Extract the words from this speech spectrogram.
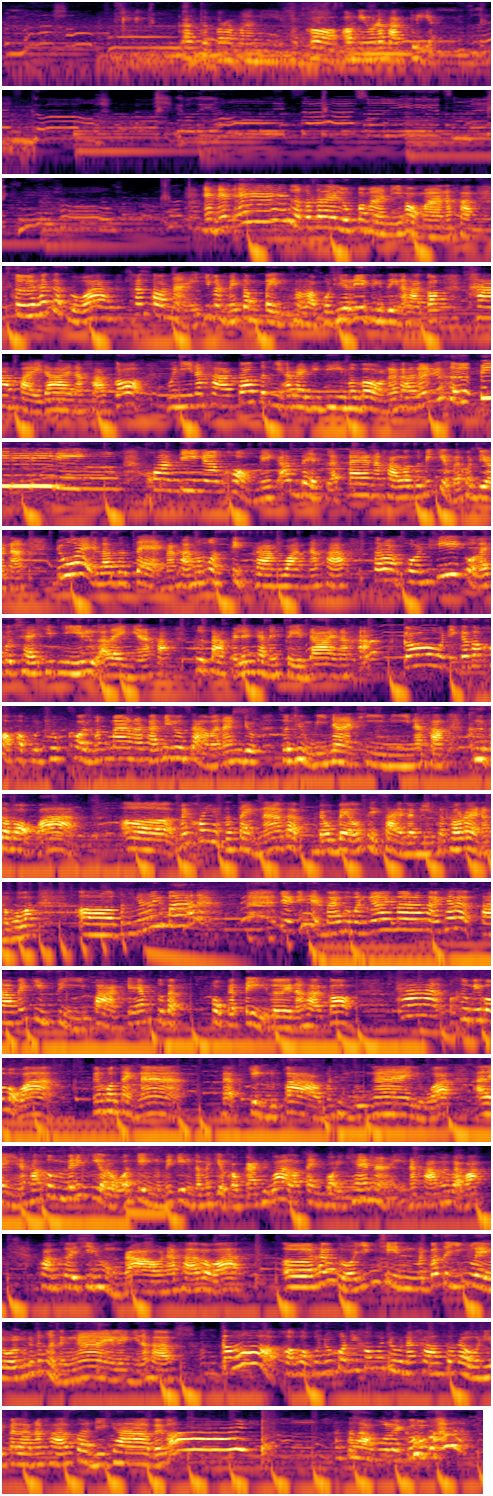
When my heart ก็อาจจะประมาณนี้แล้วก็เอานิ้วนะคะ เกลี่ย แอนแอนแอนเราก็จะได้ลุคประมาณนี้ออกมานะคะ คือถ้าเกิดสมมติว่าขั้นตอนไหนที่มันไม่จำเป็นสำหรับคนที่รีบจริง ๆนะคะ ก็ข้ามไปได้นะคะ ก็วันนี้นะคะก็จะมีอะไรดีๆ มาบอกนะคะ นั่นก็คือตีดีดีดิงความดีงามของเมคอัพเบสและแป้งนะคะ เราจะไม่เก็บไว้คนเดียวนะ ด้วยเราจะแจกนะคะทั้งหมด 10 รางวัลนะคะสำหรับคนที่กดไลค์กดแชร์คลิปนี้หรืออะไรอย่างเงี้ยนะคะ คือตามไปเล่นกันในเฟซได้นะคะ ก็วันนี้ก็ต้องขอขอบคุณทุกคนมาก ๆนะคะ ที่อุตส่าห์มานั่งดูจนถึงวินาทีนี้นะคะ คือจะบอกว่าเออไม่ค่อยอยากจะแต่งหน้าแบบแบลๆใสๆแบบนี้สักเท่าไหร่นะคะ เพราะว่าเออมันง่ายมาก อย่างที่เห็นไปคือมันง่ายมากนะคะ แค่แบบตาไม่กี่สีปากแก้มคือแบบปกติเลยนะคะ ก็ถ้าคือมีคนบอกว่าเป็นคนแต่งหน้า แบบเก่งหรือเปล่า มันถึงดูง่ายหรือว่าอะไรอย่างนี้นะคะ คือมันไม่ได้เกี่ยวหรอกว่าเก่งหรือไม่เก่งแต่มันเกี่ยวกับการที่ว่าเราแต่งบ่อยแค่ไหนนะคะ มันแบบว่าความเคยชินของเรานะคะ แบบว่าเออถ้าสมมติว่ายิ่งชินมันก็จะยิ่งเร็วแล้วมันก็จะเหมือนจะง่ายอะไรอย่างนี้นะคะ ก็ขอขอบคุณทุกคนที่เข้ามาดูนะคะสำหรับวันนี้ไปแล้วนะคะ สวัสดีค่ะบ๊ายบายอัสสลามุอะลัยกุมค่ะ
